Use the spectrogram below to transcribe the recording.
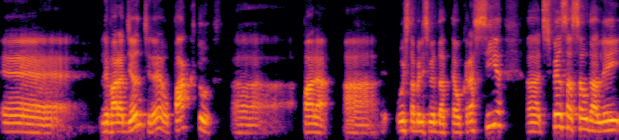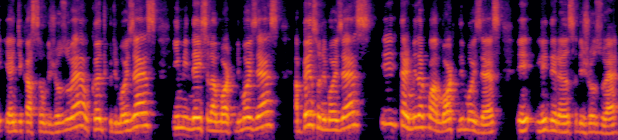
é, levar adiante né, o pacto uh, para a, o estabelecimento da teocracia, a dispensação da lei e a indicação de Josué, o cântico de Moisés, iminência da morte de Moisés, a bênção de Moisés e termina com a morte de Moisés e liderança de Josué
